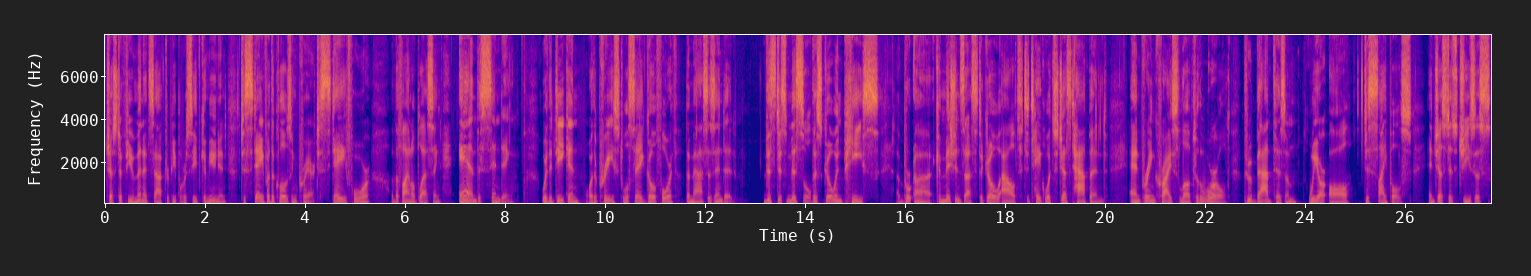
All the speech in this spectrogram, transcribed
just a few minutes after people receive communion to stay for the closing prayer, to stay for the final blessing, and the sending, where the deacon or the priest will say, Go forth, the Mass is ended. This dismissal, this go in peace, uh, commissions us to go out to take what's just happened and bring Christ's love to the world. Through baptism, we are all disciples. And just as Jesus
